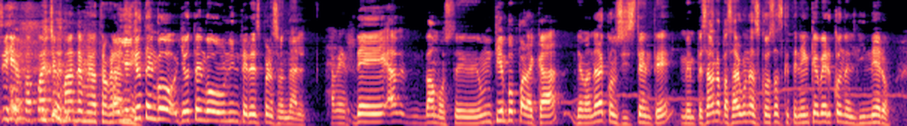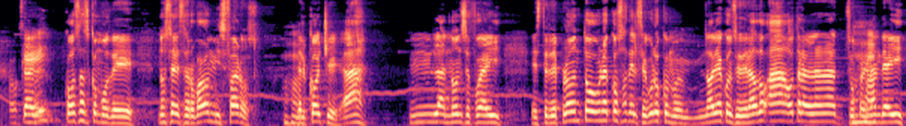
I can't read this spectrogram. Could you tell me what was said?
Sí, a papacho, mándame otro grande. Oye, yo tengo, yo tengo un interés personal. A ver. De, vamos, de un tiempo para acá, de manera consistente, me empezaron a pasar algunas cosas que tenían que ver con el dinero. O sea, cosas como de, no sé, se robaron mis faros Ujú. del coche. Ah, un lanón se fue ahí. Este, de pronto, una cosa del seguro como no había considerado. Ah, otra lana súper Ujú. grande ahí.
